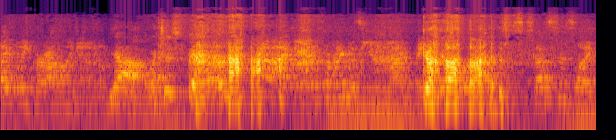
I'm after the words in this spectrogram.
Lightly growling at him. Yeah, which is fair. Yeah, I mean, if somebody was using my face, that's just like,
